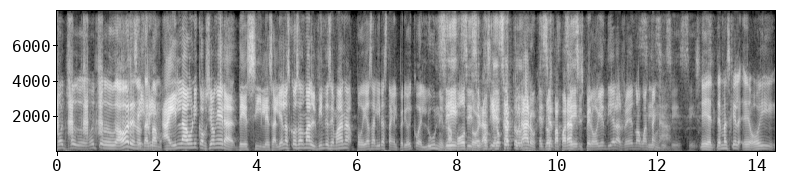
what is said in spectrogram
muchos, muchos jugadores nos salvamos. eh, ahí la única opción era de si le salían las cosas mal el fin de semana, podía salir hasta en el periódico del lunes Sí, la foto, sí, sí, ¿verdad? Si lo cierto, capturaron los cierto, paparazzis, sí. pero hoy en día las redes no aguantan sí, nada. Sí, sí, sí. Sí, el tema es que eh, hoy.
